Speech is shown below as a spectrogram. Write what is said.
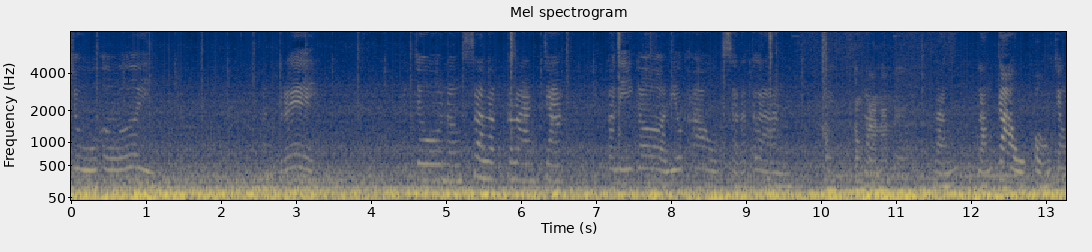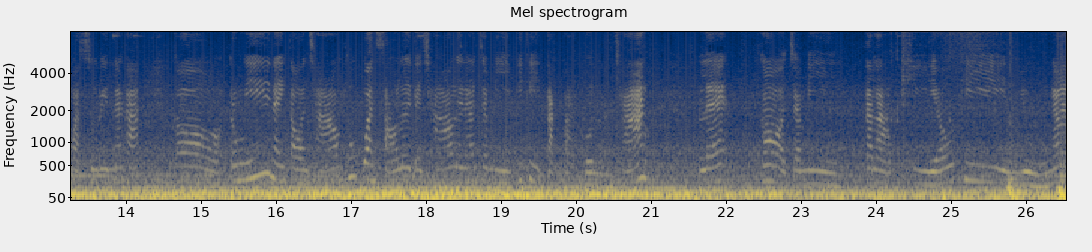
โจเฮ้ยอันเตรโจน้องสารกลางจ้าตอนนี้ก็เลี้ยวเข้าสารกลาง ตรงตรงกลางนั้นเลย หลังหลังเก่าของจังหวัดสุรินทร์นะคะ ก็ตรงนี้ในตอนเช้าทุก วันเสาร์เลยแต่เช้าเลยนะจะมีพิธีตักบาตรบนหลังช้าง และก็จะมีตลาดเขียวที่อยู่หน้า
